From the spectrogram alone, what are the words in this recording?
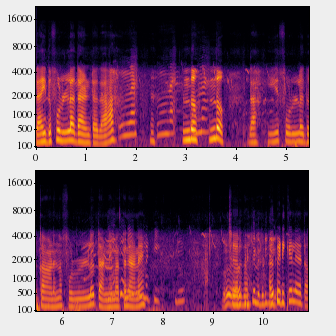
ദാ ഇത് ഫുള്ള് അതാണ് കേട്ടോ ദാ. എന്തോ എന്തോ? ദാ ഈ ഫുള്ള് ഇത് കാണുന്ന ഫുള്ള് തണ്ണിമത്തനാണ്. ചെറുത്. പിടിക്കല്ലേ, അത് പിടിക്കല്ലേ. കേട്ടോ.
